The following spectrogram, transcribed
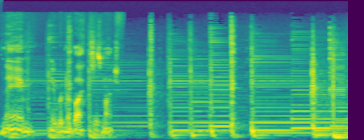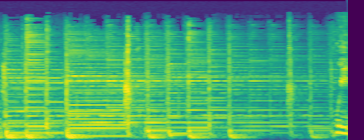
name, he wouldn't have liked it as much. We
